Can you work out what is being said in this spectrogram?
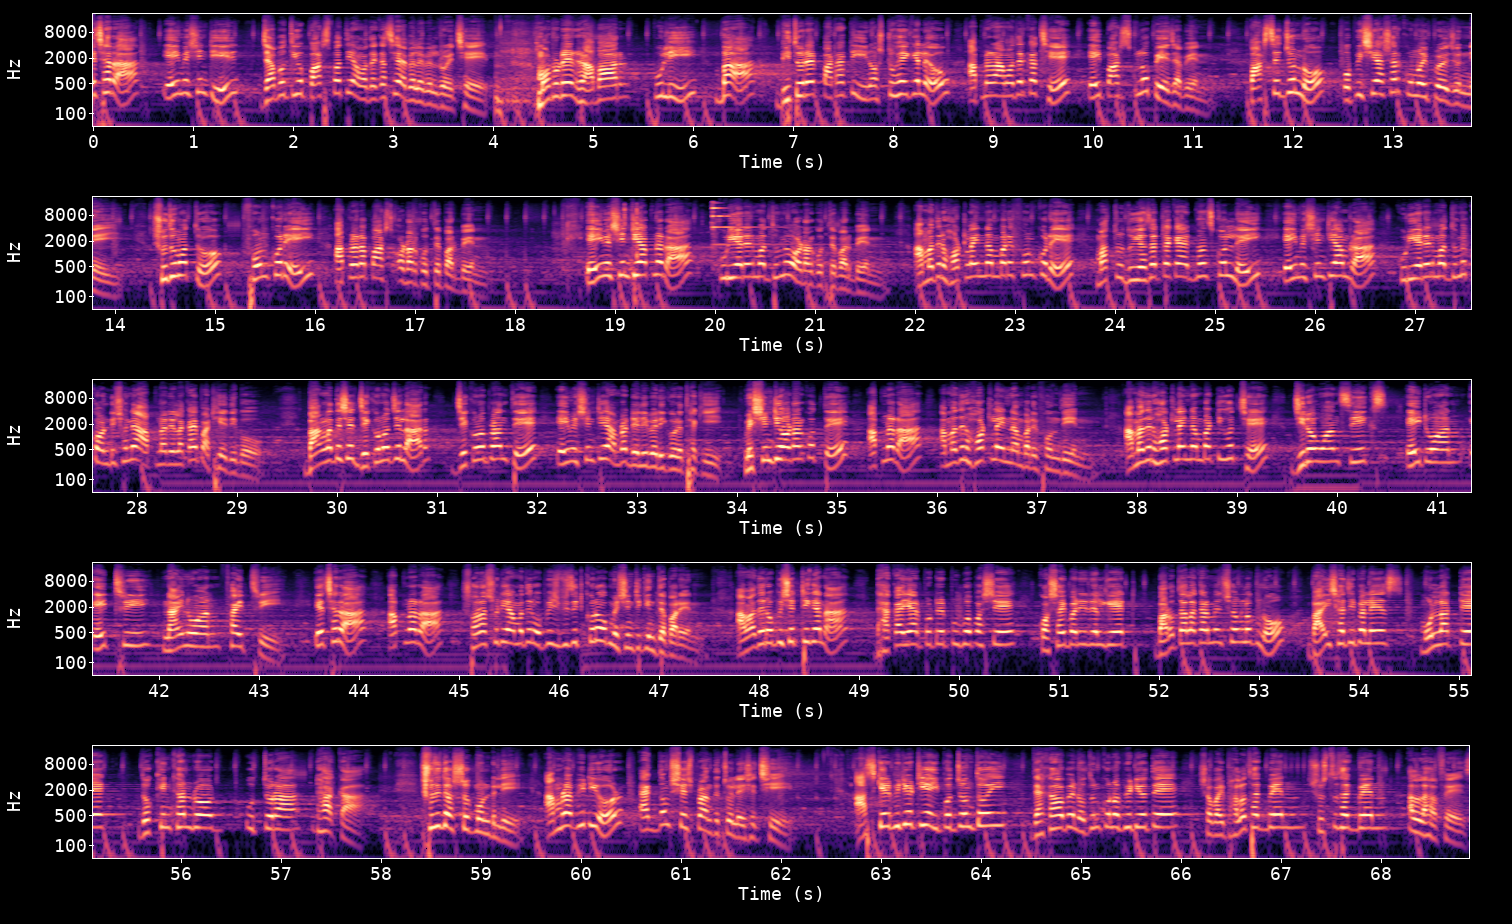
এছাড়া এই মেশিনটির যাবতীয় পার্টসপাতি আমাদের কাছে অ্যাভেলেবেল রয়েছে। মোটরের রাবার পুলি বা ভিতরের পাটাটি নষ্ট হয়ে গেলেও আপনারা আমাদের কাছে এই পার্টসগুলো পেয়ে যাবেন। পার্টসের জন্য অফিসে আসার কোনোই প্রয়োজন নেই। শুধুমাত্র ফোন করেই আপনারা পার্টস অর্ডার করতে পারবেন। এই মেশিনটি আপনারা কুরিয়ারের মাধ্যমে অর্ডার করতে পারবেন। আমাদের হটলাইন নাম্বারে ফোন করে মাত্র দুই হাজার টাকা অ্যাডভান্স করলেই এই মেশিনটি আমরা কুরিয়ারের মাধ্যমে কন্ডিশনে আপনার এলাকায় পাঠিয়ে দিব। বাংলাদেশের যে কোনো জেলার যে কোনো প্রান্তে এই মেশিনটি আমরা ডেলিভারি করে থাকি। মেশিনটি অর্ডার করতে আপনারা আমাদের হটলাইন নাম্বারে ফোন দিন। আমাদের হটলাইন নাম্বারটি হচ্ছে zero one six eight one eight three nine one five three. এছাড়া আপনারা সরাসরি আমাদের অফিস ভিজিট করেও মেশিনটি কিনতে পারেন। আমাদের অফিসের ঠিকানা ঢাকা এয়ারপোর্টের পূর্ব পাশে কসাইবাড়ি রেলগেট, বারোতলা গার্মেন্ট সংলগ্ন বাইশ হাজি প্যালেস, মোল্লার টেক দক্ষিণখান রোড, উত্তরা, ঢাকা। শুধু দর্শক মণ্ডলী, আমরা ভিডিওর একদম শেষ প্রান্তে চলে এসেছি। আজকের ভিডিওটি এই পর্যন্তই। দেখা হবে নতুন কোনো ভিডিওতে। সবাই ভালো থাকবেন সুস্থ থাকবেন। আল্লাহ হাফেজ।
